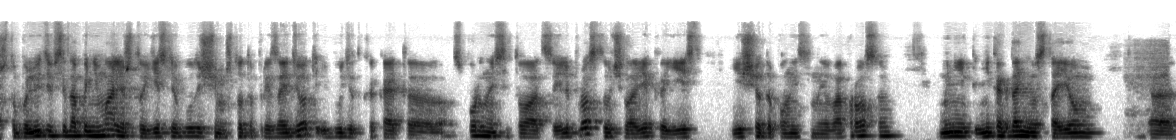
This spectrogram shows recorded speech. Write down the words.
чтобы люди всегда понимали, что если в будущем что-то произойдет и будет какая-то спорная ситуация, или просто у человека есть еще дополнительные вопросы. Мы ни, никогда не устаем, э,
